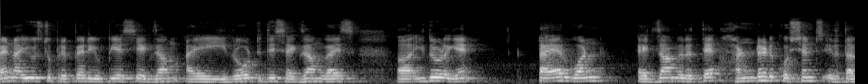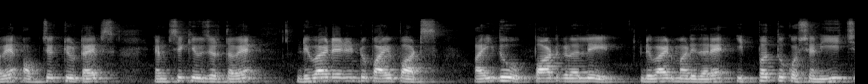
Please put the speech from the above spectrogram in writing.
when I use to prepare U P S C exam I wrote this exam guys ಇದರೊಳಗೆ ಟಯರ್ ಒನ್ ಎಕ್ಸಾಮ್ ಇರುತ್ತೆ. ಹಂಡ್ರೆಡ್ ಕ್ವಶನ್ಸ್ ಇರ್ತವೆ objective types M C Qs ಇರ್ತವೆ. ಡಿವೈಡೆಡ್ ಇಂಟು ಫೈವ್ ಪಾರ್ಟ್ಸ್ ಐದು ಪಾರ್ಟ್ಗಳಲ್ಲಿ ಡಿವೈಡ್ ಮಾಡಿದ್ದಾರೆ ಇಪ್ಪತ್ತು ಕ್ವಶನ್ ಈಚ್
